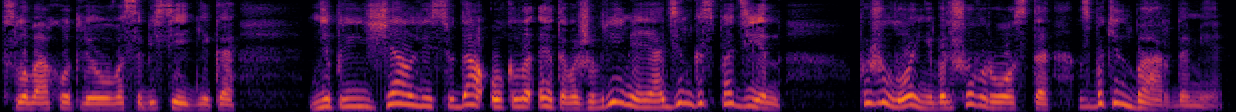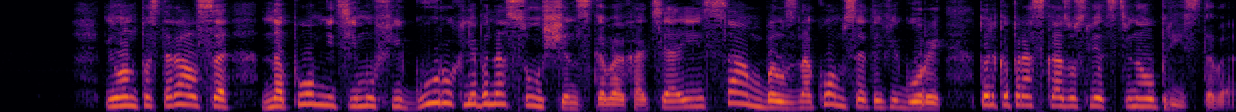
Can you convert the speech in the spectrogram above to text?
слова охотливого собеседника, не приезжал ли сюда около этого же времени один господин, пожилой, небольшого роста, с бакенбардами? И он постарался напомнить ему фигуру хлебоносущенского, хотя и сам был знаком с этой фигурой только по рассказу следственного пристава.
